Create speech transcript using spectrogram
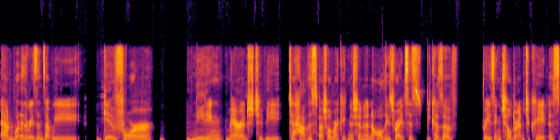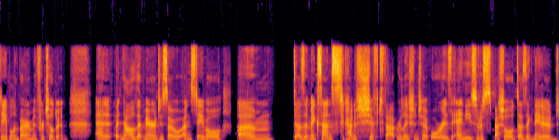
and one of the reasons that we give for needing marriage to be to have this special recognition and all these rights is because of raising children to create a stable environment for children. And but now that marriage is so unstable um, does it make sense to kind of shift that relationship? Or is any sort of special designated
